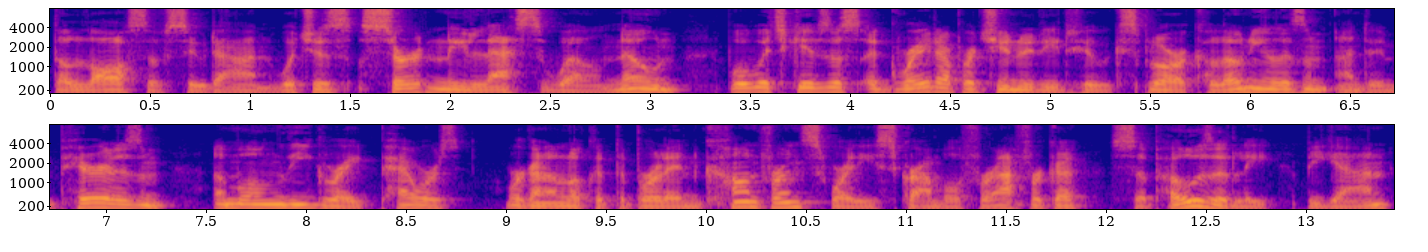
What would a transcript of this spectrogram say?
the loss of Sudan, which is certainly less well known, but which gives us a great opportunity to explore colonialism and imperialism among the great powers. We're going to look at the Berlin Conference, where the scramble for Africa supposedly began,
